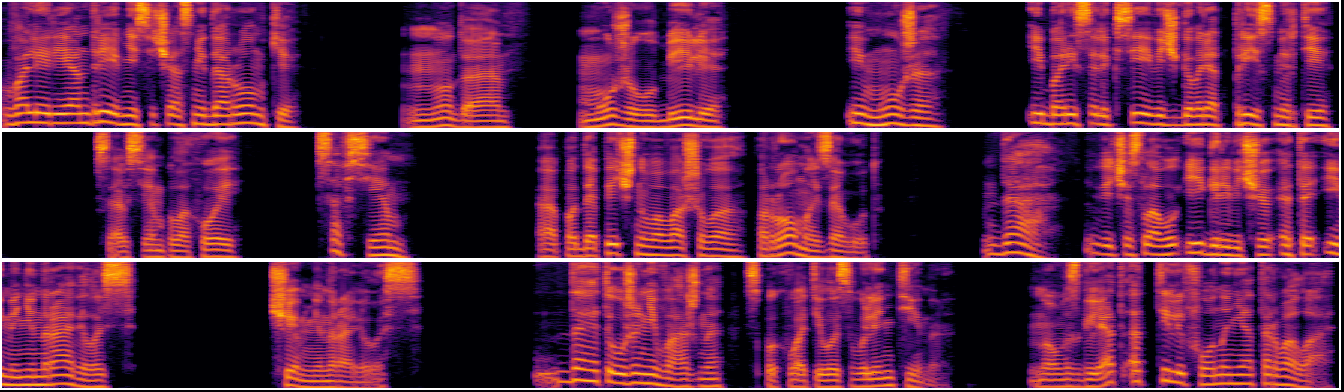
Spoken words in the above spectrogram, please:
Валерии Андреевне сейчас не до Ромки». «Ну да. Мужа убили». «И мужа. И Борис Алексеевич, говорят, при смерти». «Совсем плохой?» «Совсем». «А подопечного вашего Ромой зовут?» «Да, Вячеславу Игоревичу это имя не нравилось». «Чем не нравилось?» «Да это уже не важно», — спохватилась Валентина. Но взгляд от телефона не оторвала,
